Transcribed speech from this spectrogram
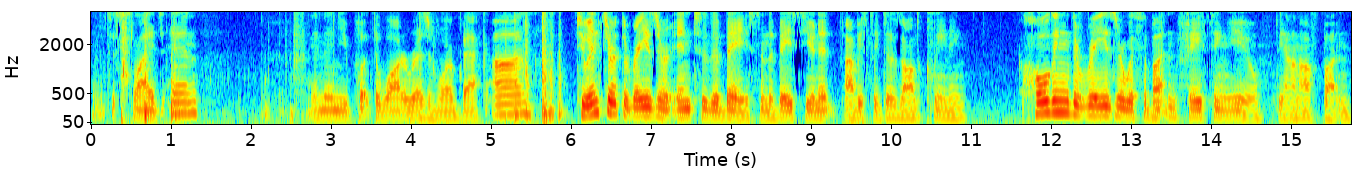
And it just slides in, and then you put the water reservoir back on to insert the razor into the base, and the base unit obviously does all the cleaning. Holding the razor with the button facing you, the on off button,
